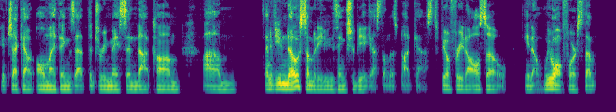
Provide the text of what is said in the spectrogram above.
can check out all my things at thedreammason.com. Um, and if you know somebody who you think should be a guest on this podcast, feel free to also, you know, we won't force them,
